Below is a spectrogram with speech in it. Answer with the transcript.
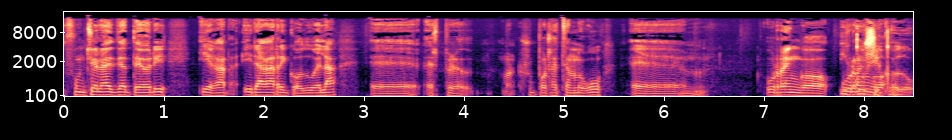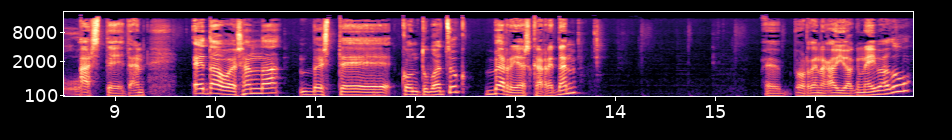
funtzionalitate hori igar, iragarriko duela, e, espero, bueno, suposatzen dugu, e, urrengo, urrengo dugu. asteetan. Eta ho esan da, beste kontu batzuk berria eskarretan. E, ordenagailuak nahi badu,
